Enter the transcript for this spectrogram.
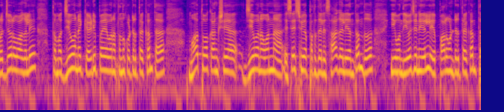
ಪ್ರಜ್ವಲವಾಗಲಿ, ತಮ್ಮ ಜೀವನಕ್ಕೆ ಅಡಿಪಾಯವನ್ನು ತಂದುಕೊಟ್ಟಿರ್ತಕ್ಕಂಥ ಮಹತ್ವಾಕಾಂಕ್ಷೆಯ ಜೀವನವನ್ನು ಯಶಸ್ವಿಯ ಪಥದಲ್ಲಿ ಸಾಗಲಿ ಅಂತಂದು ಈ ಒಂದು ಯೋಜನೆಯಲ್ಲಿ ಪಾಲ್ಗೊಂಡಿರ್ತಕ್ಕಂಥ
